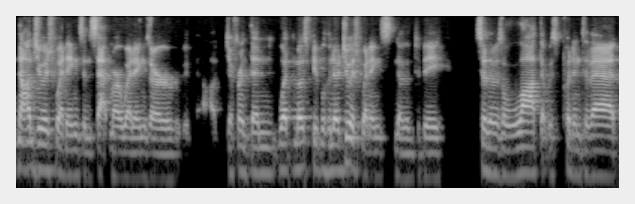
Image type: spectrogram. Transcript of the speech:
non-jewish weddings and satmar weddings are uh, different than what most people who know jewish weddings know them to be. So there was a lot that was put into that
